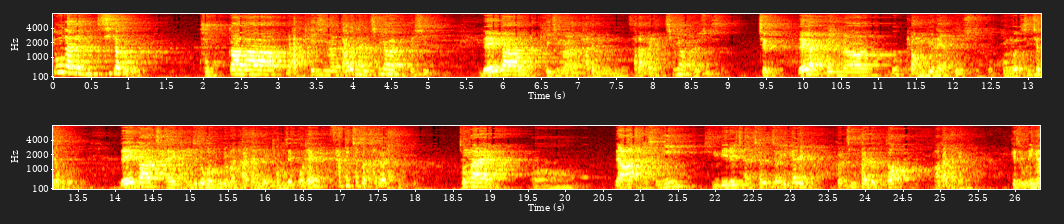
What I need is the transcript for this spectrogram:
또 다른 시각으로 국가가 약해지면 다른 나라의 침략을 받듯이 내가 약해지면 다른 사람의 침략을 받을 수 있어요. 즉, 내가 약해지면 뭐 병균에 약해질 수도 있고, 건강 신체적으로. 내가 잘 경제적으로 모르면 다른 사람이 내 경제권을 사기쳐서 가져갈 수도 있고. 정말, 어, 나 자신이 준비를 잘 철저히 해야 됩니다. 그런 침탈로부터 막아야 됩니다. 그래서 우리는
